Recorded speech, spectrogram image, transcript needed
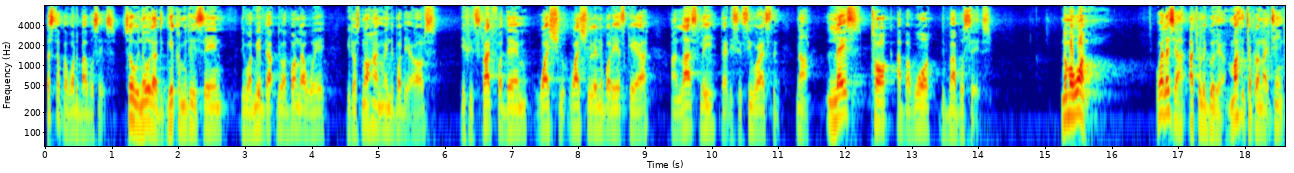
Let's talk about what the Bible says. So we know that the gay community is saying they were made that they were born that way. It does not harm anybody else. If it's right for them, why should why should anybody else care? And lastly, that it's a civil rights thing. Now, let's talk about what the Bible says. Number one. Well, let's actually go there. Matthew chapter 19.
